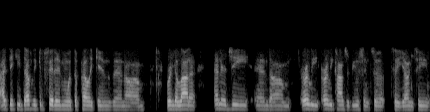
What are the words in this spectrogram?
I think he definitely could fit in with the Pelicans and um, bring a lot of energy and um, early early contribution to to young team.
